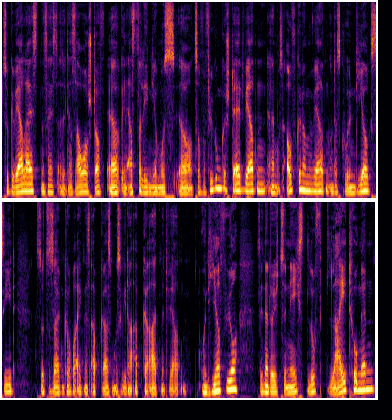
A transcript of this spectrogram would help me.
zu gewährleisten. Das heißt also, der Sauerstoff in erster Linie muss zur Verfügung gestellt werden, er muss aufgenommen werden und das Kohlendioxid, sozusagen körpereigenes Abgas, muss wieder abgeatmet werden. Und hierfür sind natürlich zunächst Luftleitungen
